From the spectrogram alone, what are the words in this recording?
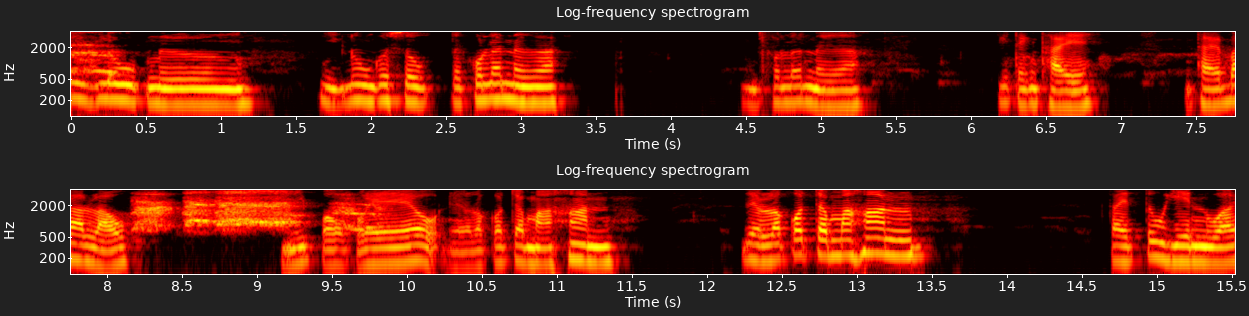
อีกลูกหนึ่ง อีกลูกก็สุก แต่คนละเนื้อ คนละเนื้อนี่แตงไทย ไทยบ้านเรานนี้ปอกแล้ว เดี๋ยวเราก็จะมาหั่น เดี๋ยวเราก็จะมาหั่น ใส่ตู้เย็นไว้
